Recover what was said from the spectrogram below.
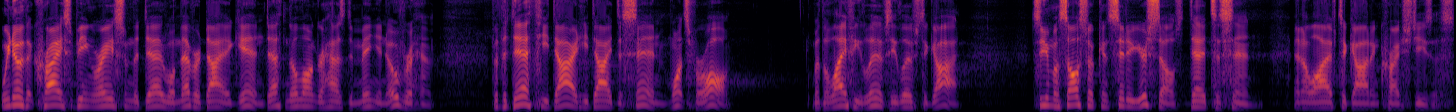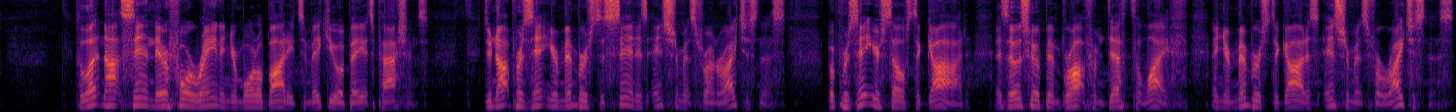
We know that Christ, being raised from the dead, will never die again. Death no longer has dominion over him. But the death he died, he died to sin once for all. But the life he lives, he lives to God. So you must also consider yourselves dead to sin and alive to God in Christ Jesus. So let not sin therefore reign in your mortal body to make you obey its passions. Do not present your members to sin as instruments for unrighteousness, but present yourselves to God as those who have been brought from death to life, and your members to God as instruments for righteousness.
